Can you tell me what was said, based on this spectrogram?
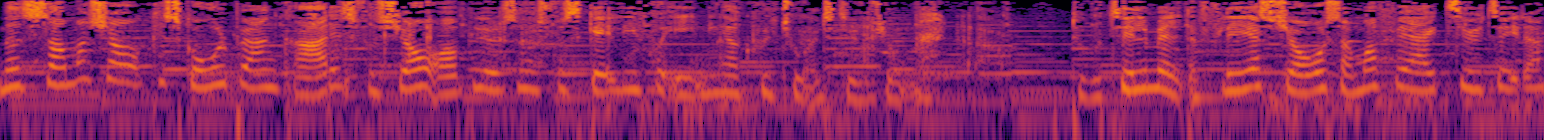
Med sommersjov kan skolebørn gratis få sjove oplevelser hos forskellige foreninger og kulturinstitutioner. Du kan tilmelde dig flere sjove sommerferieaktiviteter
